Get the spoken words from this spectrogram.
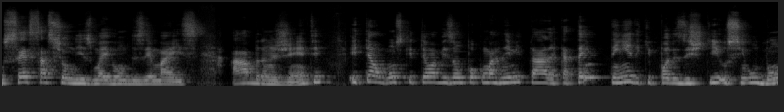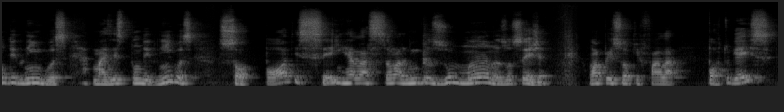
cessacionismo aí, vamos dizer, mais abrangente, e tem alguns que têm uma visão um pouco mais limitada, que até entende que pode existir sim, o dom de línguas, mas esse dom de línguas só pode ser em relação a línguas humanas, ou seja, uma pessoa que fala português,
